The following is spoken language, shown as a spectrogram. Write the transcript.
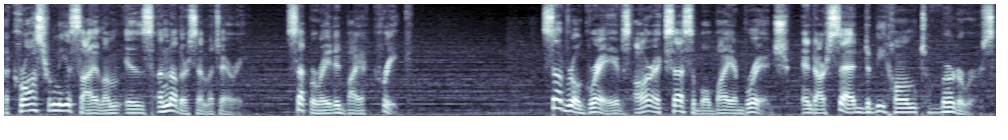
Across from the asylum is another cemetery, separated by a creek. Several graves are accessible by a bridge and are said to be home to murderers.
